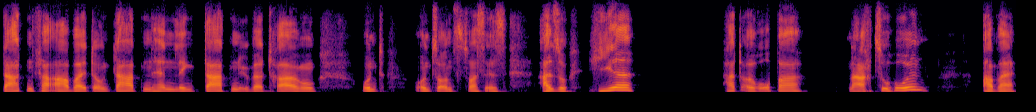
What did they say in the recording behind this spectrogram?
Datenverarbeitung, Datenhandling, Datenübertragung und, und sonst was ist. Also hier hat Europa nachzuholen, aber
